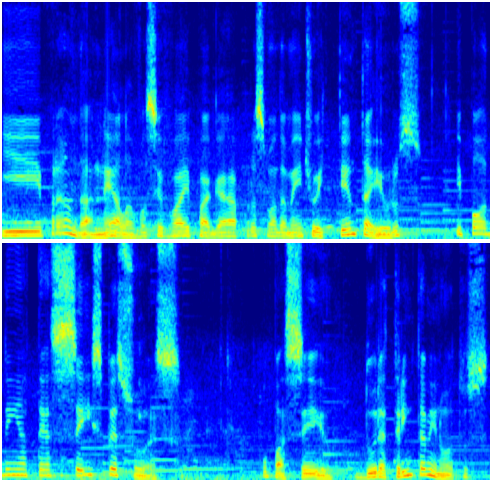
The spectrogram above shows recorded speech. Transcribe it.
E para andar nela, você vai pagar aproximadamente 80 euros e podem até 6 pessoas. O passeio dura 30 minutos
